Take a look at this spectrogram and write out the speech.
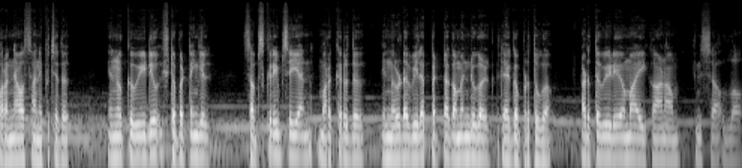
പറഞ്ഞവസാനിപ്പിച്ചത്. നിങ്ങൾക്ക് വീഡിയോ ഇഷ്ടപ്പെട്ടെങ്കിൽ സബ്സ്ക്രൈബ് ചെയ്യാൻ മറക്കരുത്. നിങ്ങളുടെ വിലപ്പെട്ട കമന്റുകൾ രേഖപ്പെടുത്തുക. അടുത്ത വീഡിയോയുമായി കാണാം. ഇൻഷാ അള്ളാഹ്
